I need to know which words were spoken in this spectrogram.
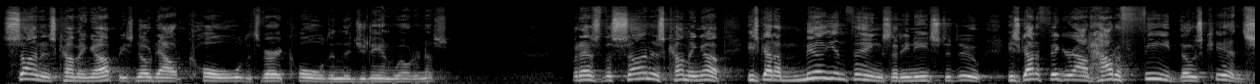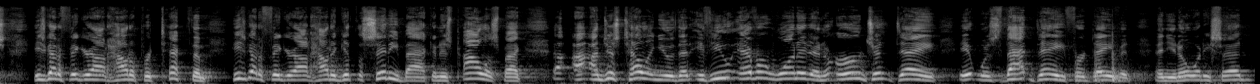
Sun is coming up. He's no doubt cold. It's very cold in the Judean wilderness. But as the sun is coming up, he's got a million things that he needs to do. He's got to figure out how to feed those kids. He's got to figure out how to protect them. He's got to figure out how to get the city back and his palace back. I'm just telling you that if you ever wanted an urgent day, it was that day for David. And you know what he said?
